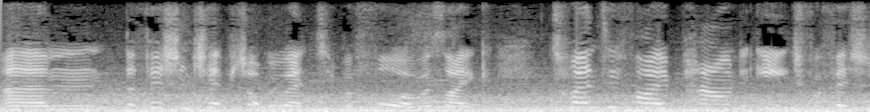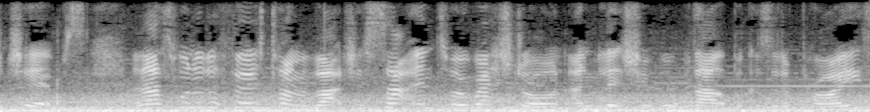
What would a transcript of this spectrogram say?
Um, the fish and chip shop we went to before was like £25 each for fish and chips. And that's one of the first time I've actually sat into a restaurant and literally walked out because of the price.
